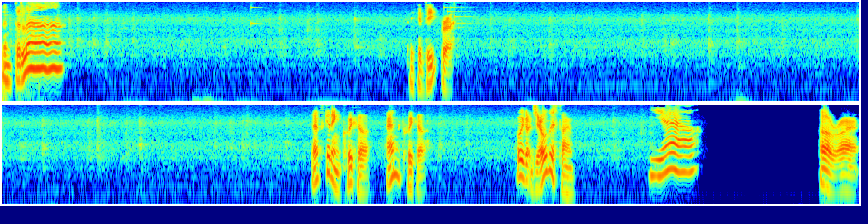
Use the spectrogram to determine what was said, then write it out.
Dun, dun, dun. Take a deep breath. That's getting quicker and quicker. Oh, we got Joe this time. Yeah. Alright.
